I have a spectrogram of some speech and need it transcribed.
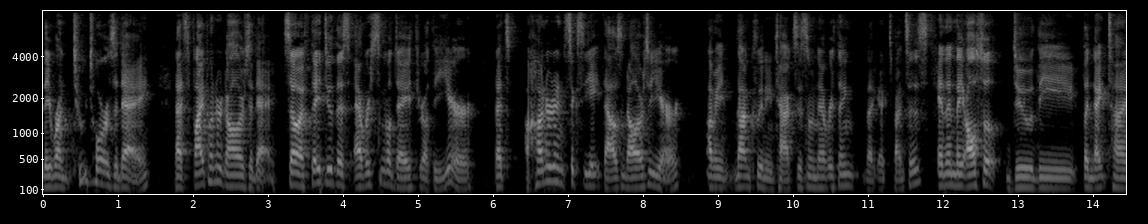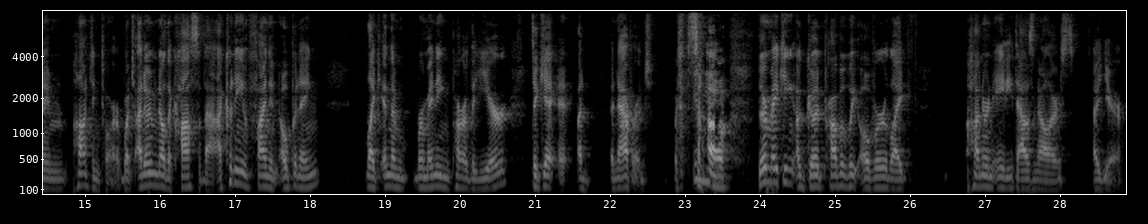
they run two tours a day. That's $500 a day. So if they do this every single day throughout the year, that's $168,000 a year. I mean, not including taxes and everything, like expenses. And then they also do the the nighttime haunting tour, which I don't even know the cost of that. I couldn't even find an opening like in the remaining part of the year to get a, an average. So Mhm. they're making a good probably over like $180,000 a year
